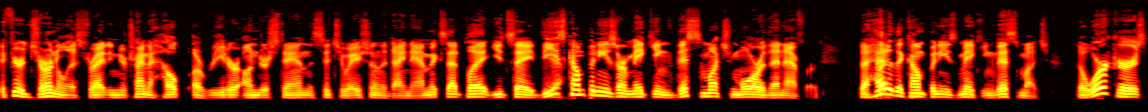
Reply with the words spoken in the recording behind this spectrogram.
if you're a journalist, right, and you're trying to help a reader understand the situation and the dynamics at play, you'd say these companies are making this much more than ever. The head of the company is making this much. The workers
